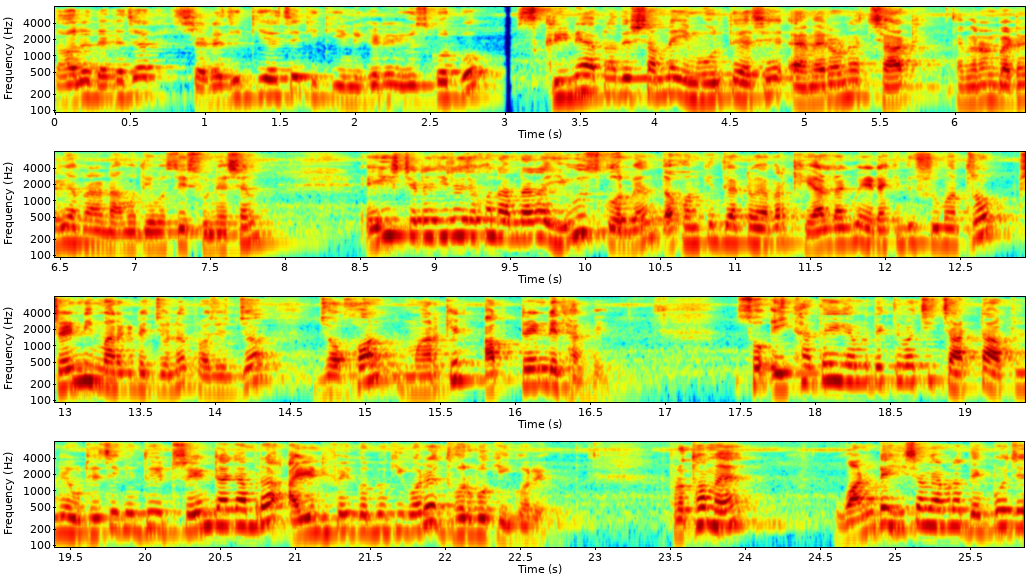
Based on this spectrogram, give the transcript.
তাহলে দেখা যাক স্ট্র্যাটেজি কী আছে, কী কী ইন্ডিকেটার ইউজ করব। স্ক্রিনে আপনাদের সামনে এই মুহূর্তে আছে অ্যামেরনের চার্ট অ্যামেরন ব্যাটারি আপনারা নাম অতি অবশ্যই শুনেছেন। এই স্ট্র্যাটেজিটা যখন আপনারা ইউজ করবেন, তখন কিন্তু একটা ব্যাপার খেয়াল রাখবেন, এটা কিন্তু শুধুমাত্র ট্রেন্ডিং মার্কেটের জন্য প্রযোজ্য যখন মার্কেট আপ ট্রেন্ডে থাকবে। সো এইখান থেকে আমরা দেখতে পাচ্ছি চারটা আপ ট্রেন্ডে উঠেছে, কিন্তু এই ট্রেন্ডটাকে আমরা আইডেন্টিফাই করব কী করে, ধরবো কী করে। প্রথমে ওয়ান ডে হিসাবে আমরা দেখব যে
